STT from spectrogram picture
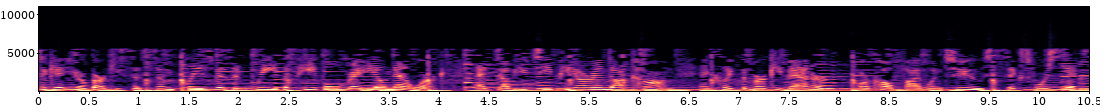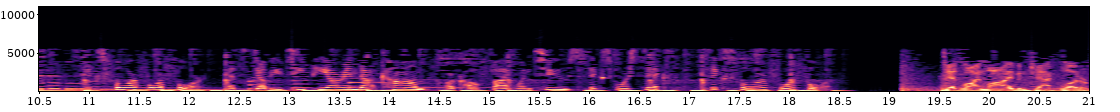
To get your Berkey system, please visit We the People Radio Network at WTPRN.com and click the Berkey banner or call 512-646-6444. That's WTPRN.com or call 512-646-6444. Deadline Live and Jack Blood are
